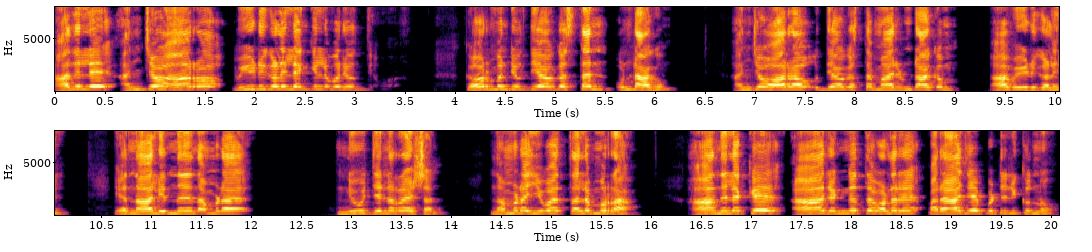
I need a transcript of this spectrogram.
അതിൽ അഞ്ചോ ആറോ വീടുകളിലെങ്കിലും ഒരു ഗവൺമെന്റ് ഉദ്യോഗസ്ഥൻ ഉണ്ടാകും. അഞ്ചോ ആറോ ഉദ്യോഗസ്ഥന്മാരുണ്ടാകും ആ വീടുകളിൽ. എന്നാൽ ഇന്ന് നമ്മുടെ ന്യൂ ജനറേഷൻ നമ്മുടെ യുവതലമുറ ആ നിലയ്ക്ക് ആ രംഗത്ത് വളരെ പരാജയപ്പെട്ടിരിക്കുന്നു.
